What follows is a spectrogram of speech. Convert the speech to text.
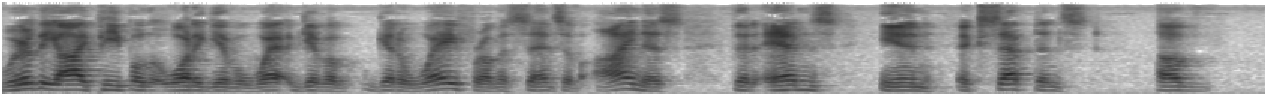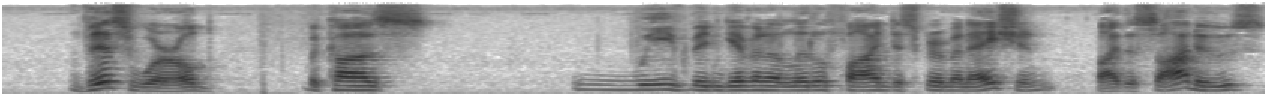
We're the I people that want to give away give a, get away from a sense of I-ness that ends in acceptance of this world because we've been given a little fine discrimination by the sadhus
